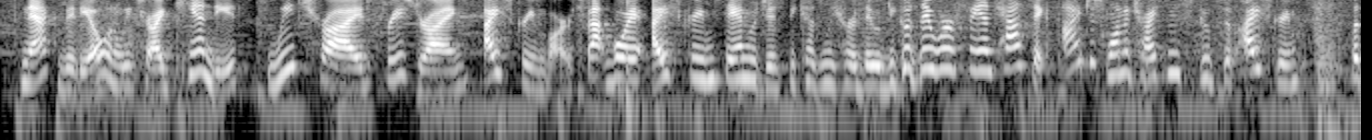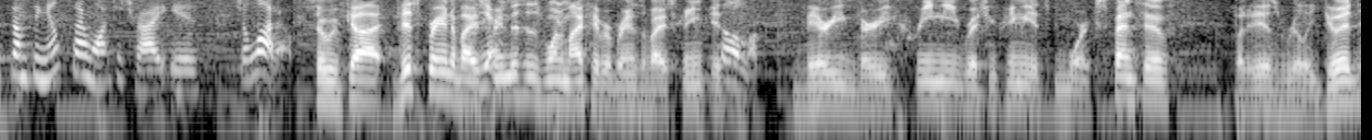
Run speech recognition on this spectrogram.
snack video when we tried candies, we tried freeze drying ice cream bars, Fat Boy ice cream sandwiches because we heard they would be good. They were fantastic. I just want to try some scoops of ice cream, but something else I want to try is gelato. So we've got this brand of ice yes. cream. This is one of my favorite brands of ice cream. It's very, very creamy, rich and creamy. It's more expensive, but it is really good.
